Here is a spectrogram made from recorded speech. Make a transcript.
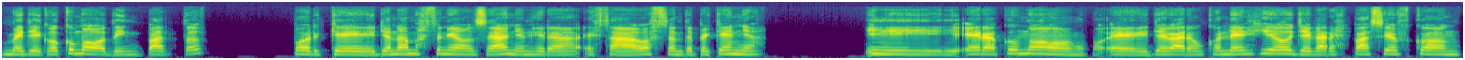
me llegó como de impacto, porque yo nada más tenía 11 años, era, estaba bastante pequeña. Y era como eh, llegar a un colegio, llegar a espacios con,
